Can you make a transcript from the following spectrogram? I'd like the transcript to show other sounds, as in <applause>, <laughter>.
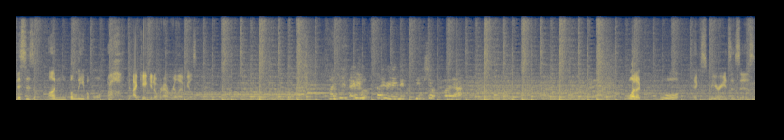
This is unbelievable. <sighs> I can't get over how real that feels. What a cool experience this is.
